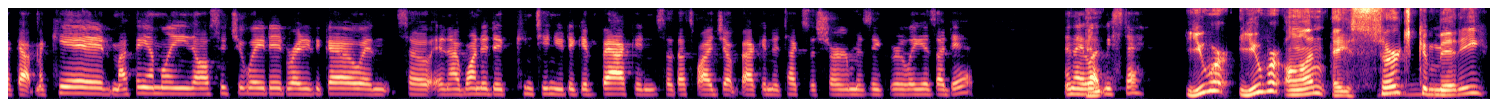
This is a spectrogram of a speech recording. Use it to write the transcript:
I got my kid, my family all situated, ready to go. And so, and I wanted to continue to give back. And so that's why I jumped back into Texas SHRM as eagerly as I did. And they and let me stay. You were, you were on a search mm-hmm. committee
